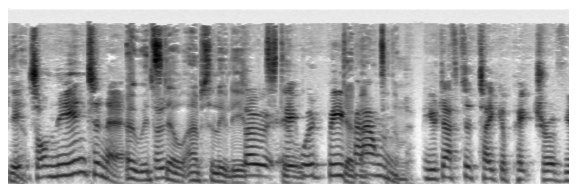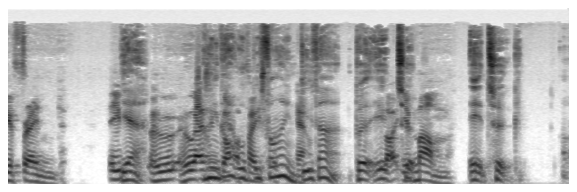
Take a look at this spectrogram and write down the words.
Yeah. it's on the internet. Oh, it's So- still absolutely. So it would, it would be go back to them. found. You'd have to take a picture of your friend, Yeah. who, who hasn't mean, got that a would Facebook be fine. account. Do that, but it like took, your mum. It took uh,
